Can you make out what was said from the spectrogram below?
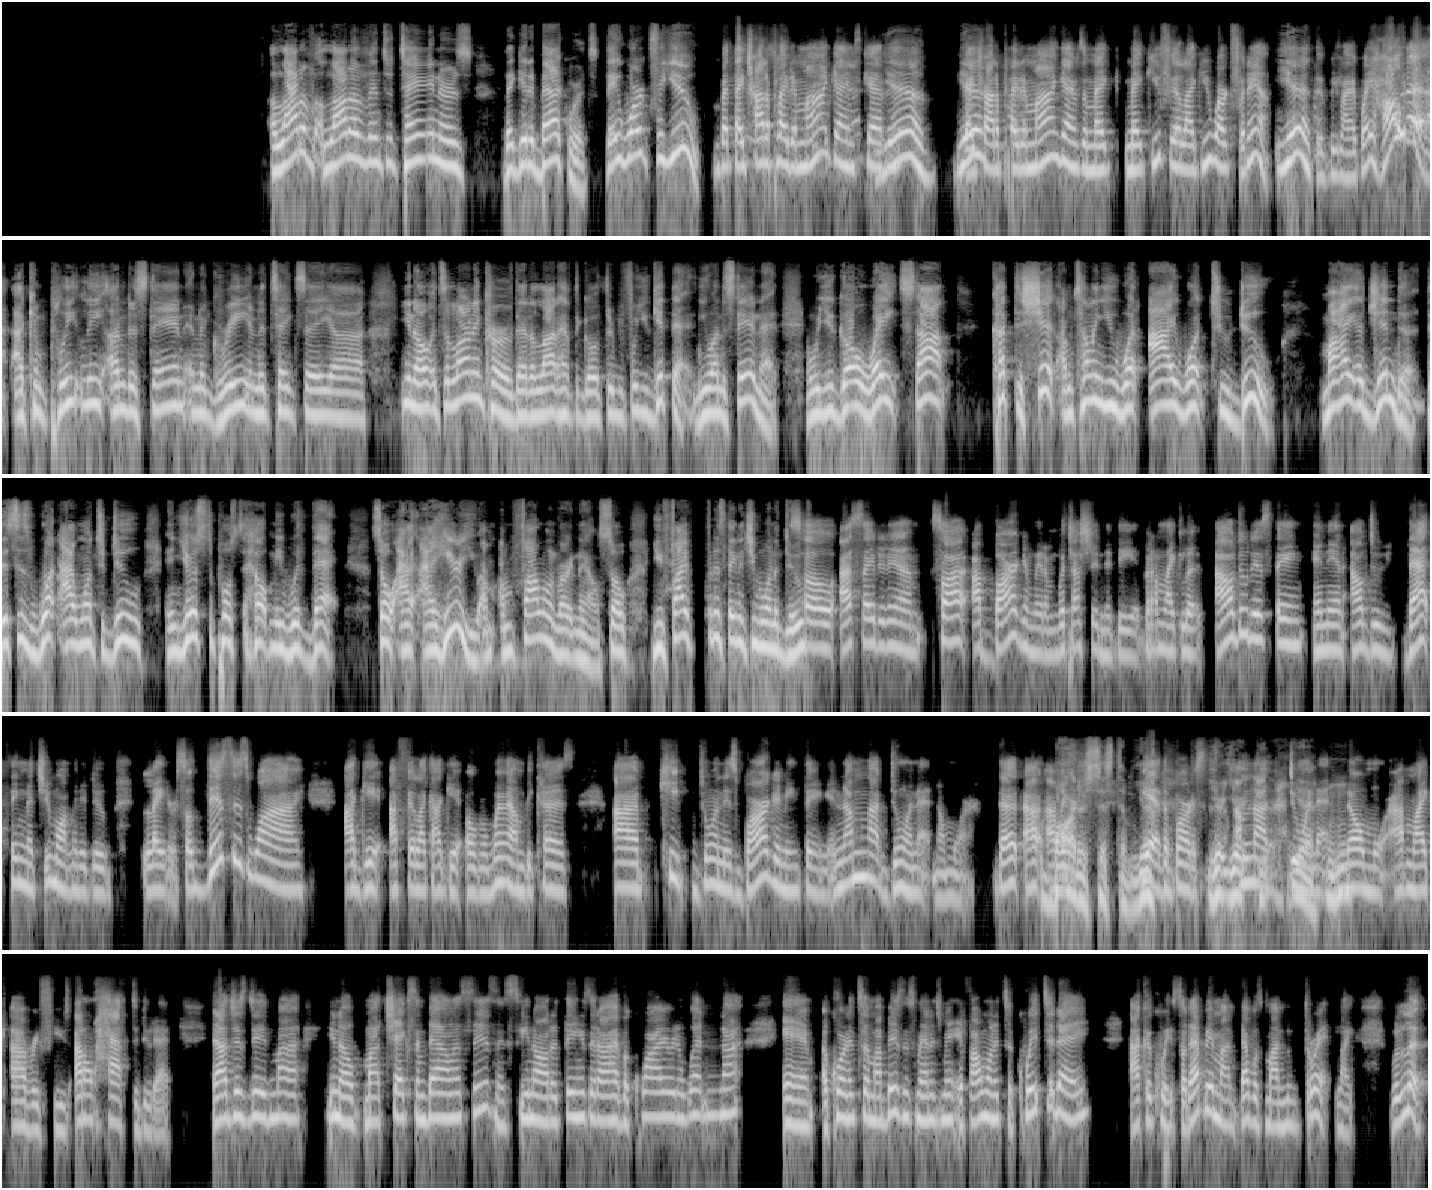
A lot of a lot of entertainers they get it backwards. They work for you. But they try to play the mind games, Kevin. Yeah. Yeah. They try to play the mind games and make make you feel like you work for them. yeah. They'd be like, wait, hold up. I completely understand and agree, and it takes a, uh, you know, it's a learning curve that a lot have to go through before you get that. And you understand that, and when you go, wait, stop, cut the shit. I'm telling you what I want to do, my agenda. This is what I want to do, and you're supposed to help me with that. So I, I hear you. I'm, I'm following right now. So you fight for this thing that you want to do. So I say to them, so I, I bargain with them, which I shouldn't have did, but I'm like, look, I'll do this thing and then I'll do that thing that you want me to do later. So this is why I get, I feel like I get overwhelmed because I keep doing this bargaining thing and I'm not doing that no more. That I, I barter system. yeah, the barter system. you're- you're- I'm not doing yeah, that mhm. no more. I'm like, I refuse. I don't have to do that. And I just did my, you know, my checks and balances and seen all the things that I have acquired and whatnot. And according to my business management, if I wanted to quit today, I could quit. So that been my that was my new threat. Like, well, look,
